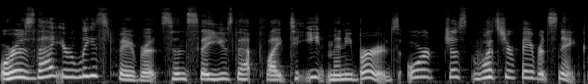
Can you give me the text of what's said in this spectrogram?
Or is that your least favorite since they use that flight to eat many birds? Or just what's your favorite snake?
